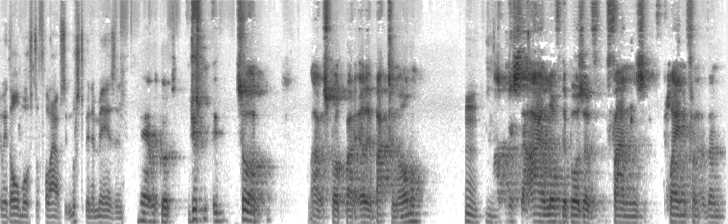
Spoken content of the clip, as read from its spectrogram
with almost a full house? It must have been amazing. Yeah, it was good. Just sort of, like I spoke about it earlier, back to normal. That I love the buzz of fans playing in front of them,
